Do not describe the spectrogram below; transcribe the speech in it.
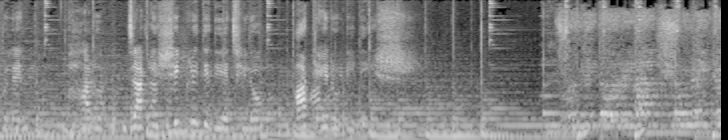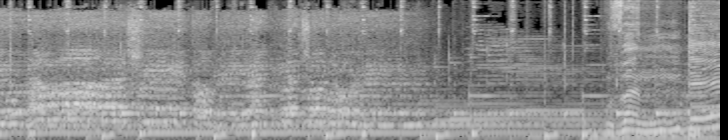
হলেন ভারত যাকে স্বীকৃতি দিয়েছিল আঠেরোটি দেশ যদি তোর ডাক শুনে কেউ না আসে তবে একলা চলো রে वन्दे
